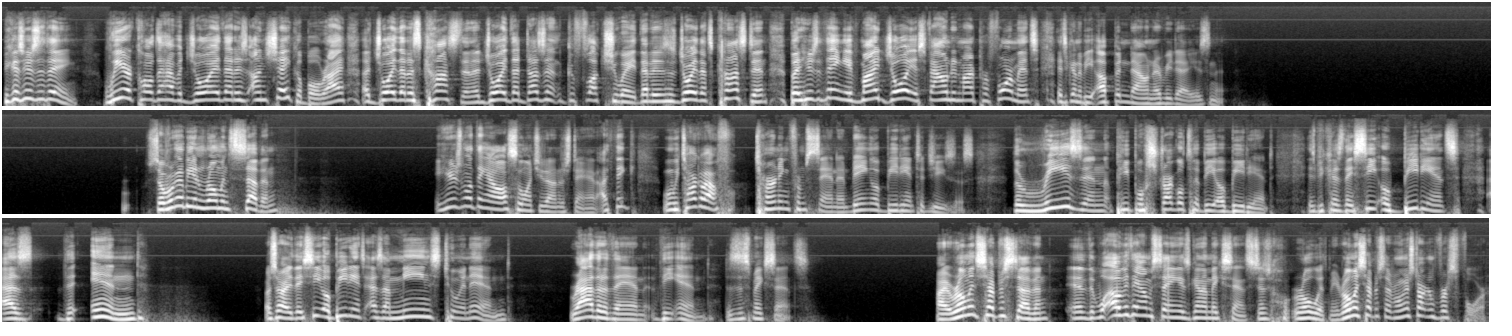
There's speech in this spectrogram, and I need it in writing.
Because here's the thing we are called to have a joy that is unshakable, right? A joy that is constant, a joy that doesn't fluctuate, that is a joy that's constant. But here's the thing if my joy is found in my performance, it's going to be up and down every day, isn't it? So we're going to be in Romans 7. Here's one thing I also want you to understand. I think when we talk about f- turning from sin and being obedient to Jesus, the reason people struggle to be obedient is because they see obedience as the end, or sorry, they see obedience as a means to an end rather than the end. Does this make sense? All right, Romans chapter 7, and the, well, everything I'm saying is going to make sense. Just roll with me. Romans chapter 7, we're going to start in verse 4.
